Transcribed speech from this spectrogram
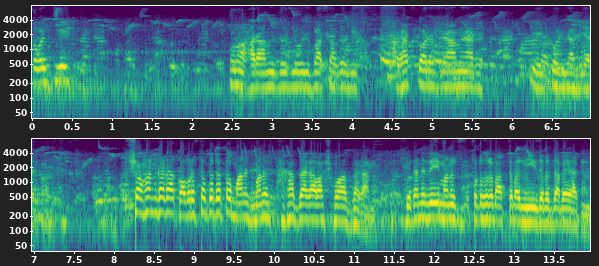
সবাই কোনো হারামি যদি ওই বাচ্চা যদি আঘাত করে যে আমি আর এই করি না বিয়ার পাবো না। সহানঘাটা তো মানুষ মানুষ থাকার জায়গা বা শোয়ার জায়গা না। সেখানে যে মানুষ ছোট ছোট বাচ্চা বা নিয়ে যাবে যাবে কেন?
